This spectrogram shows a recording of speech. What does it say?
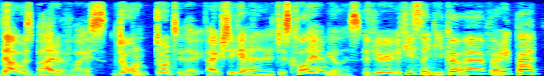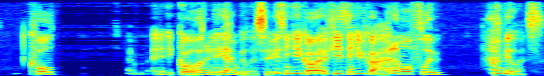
that was bad advice. Don't don't do that. Actually, get in a, just call the ambulance if you're if you think you got a very bad cold. uh, Go on the ambulance. If you think you got if you think you've got animal flu, ambulance.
